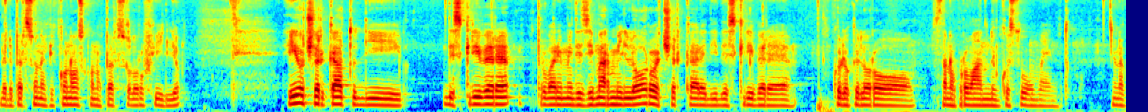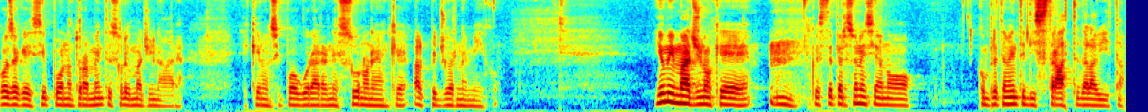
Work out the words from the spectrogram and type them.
delle persone che conoscono hanno perso loro figlio e io ho cercato di descrivere, provare a medesimarmi in loro e cercare di descrivere quello che loro stanno provando in questo momento. È una cosa che si può naturalmente solo immaginare e che non si può augurare a nessuno, neanche al peggior nemico. Io mi immagino che queste persone siano completamente distratte dalla vita.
